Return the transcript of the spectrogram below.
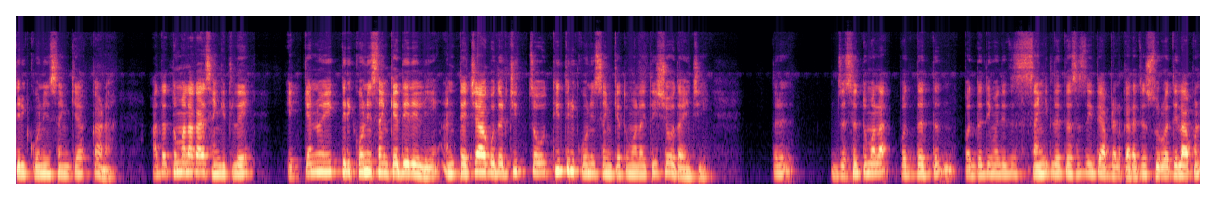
त्रिकोणी संख्या काढा. आता तुम्हाला काय सांगितलं आहे एक्क्याण्णव एक त्रिकोणी संख्या दिलेली आहे आणि त्याच्या अगोदरची चौथी त्रिकोणी संख्या तुम्हाला इथे शोधायची तर जसं तुम्हाला पद्धत पद्धतीमध्ये जसं सांगितलं तसंच इथे आपल्याला करायचं. सुरुवातीला आपण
